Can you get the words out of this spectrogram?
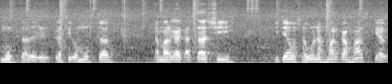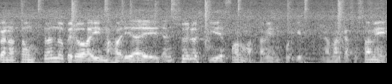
Mustad, del clásico Mustad, la marca Katashi, y tenemos algunas marcas más que acá nos estamos mostrando pero hay más variedad de, anzuelos y de formas también porque en la marca Sosame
